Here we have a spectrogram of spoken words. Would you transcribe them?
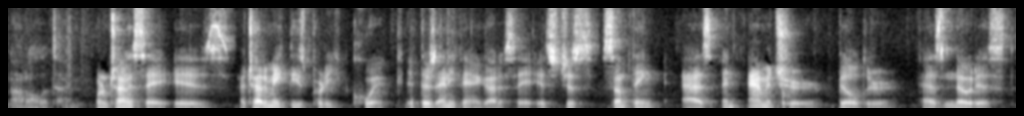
Not all the time. What I'm trying to say is, I try to make these pretty quick. If there's anything I gotta say, it's just something as an amateur builder has noticed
